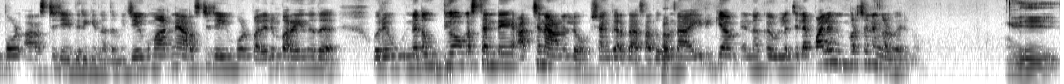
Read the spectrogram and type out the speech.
ഇപ്പോൾ അറസ്റ്റ് ചെയ്തിരിക്കുന്നത്. വിജയകുമാറിനെ അറസ്റ്റ് ചെയ്യുമ്പോൾ പലരും പറയുന്നത് ഒരു ഉന്നത ഉദ്യോഗസ്ഥന്റെ അച്ഛനാണല്ലോ ശങ്കർദാസ് അതുകൊണ്ടായിരിക്കാം എന്നൊക്കെ ഉള്ള ചില പല വിമർശനങ്ങൾ വരുന്നു. ഈ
